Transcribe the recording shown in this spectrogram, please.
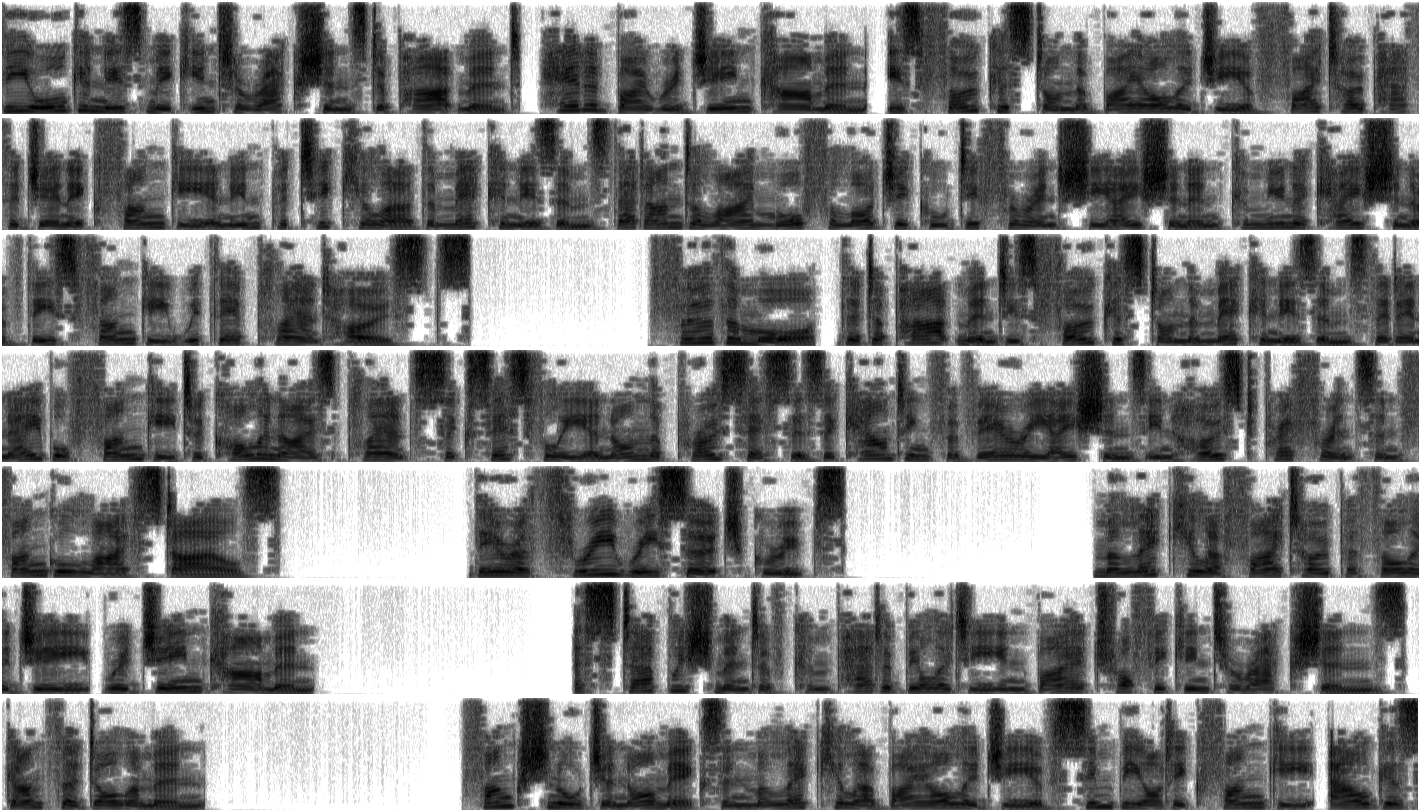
The Organismic Interactions Department, headed by Regine Kahmann, is focused on the biology of phytopathogenic fungi and in particular the mechanisms that underlie morphological differentiation and communication of these fungi with their plant hosts. Furthermore, the department is focused on the mechanisms that enable fungi to colonize plants successfully and on the processes accounting for variations in host preference and fungal lifestyles. There are three research groups Molecular phytopathology Regine Kahmann Establishment of compatibility in biotrophic interactions Gunther Doehlemann Functional genomics and molecular biology of symbiotic fungi Alga.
